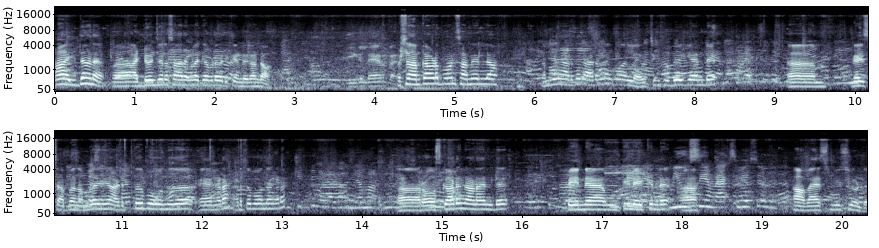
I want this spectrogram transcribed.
ആ. ഇതാണ് അഡ്വഞ്ചർ സാധനങ്ങളൊക്കെ ഇവിടെ ഒരുക്കുന്നുണ്ട് കണ്ടോ? പക്ഷെ നമുക്ക് അവിടെ പോകാൻ സമയമില്ല. നമുക്ക് അടുത്ത കടലിൽ പോകാനല്ലേ? ഉച്ചയ്ക്ക് ഫുഡ് കഴിക്കാനുണ്ട്. ഗൈസ് അപ്പൊ നമ്മൾ ഇനി അടുത്ത് പോകുന്നത് എങ്ങടെ? അടുത്ത് പോകുന്നത് എങ്ങടെ? റോസ് ഗാർഡൻ കാണാനുണ്ട്. പിന്നെ ഊട്ടി ലേക്ക് ഉണ്ട്. ആ, വാസ് മ്യൂസിയം ഉണ്ട്.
